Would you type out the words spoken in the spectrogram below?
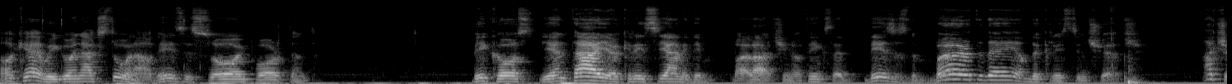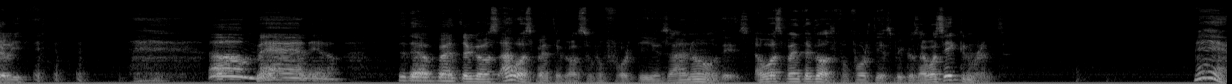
Okay, we go in Acts 2 now. This is so important. Because the entire Christianity, by large, you know, thinks that this is the birthday of the Christian church. Actually, oh man, you know the day of Pentecost. I was Pentecostal for 40 years. I know this. I was Pentecostal for 40 years because I was ignorant. Yeah,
